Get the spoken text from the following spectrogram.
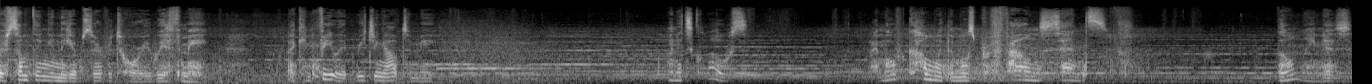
There's something in the observatory with me. I can feel it reaching out to me. When it's close, I'm overcome with the most profound sense loneliness.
